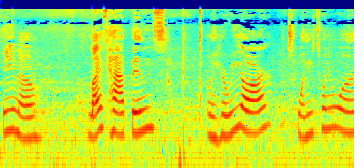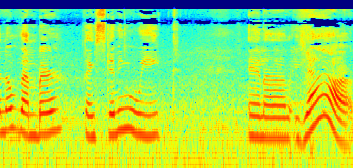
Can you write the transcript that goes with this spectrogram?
But you know, life happens. And here we are, 2021 November, Thanksgiving week. And um yeah,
